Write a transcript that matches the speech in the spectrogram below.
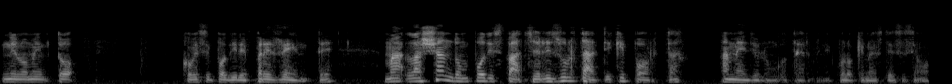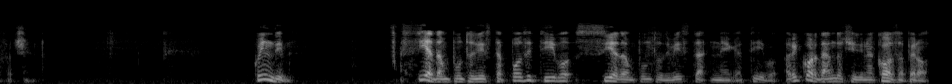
nel momento come si può dire, presente, ma lasciando un po' di spazio ai risultati che porta a medio e lungo termine, quello che noi stessi stiamo facendo. Quindi, sia da un punto di vista positivo, sia da un punto di vista negativo, ricordandoci di una cosa però,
